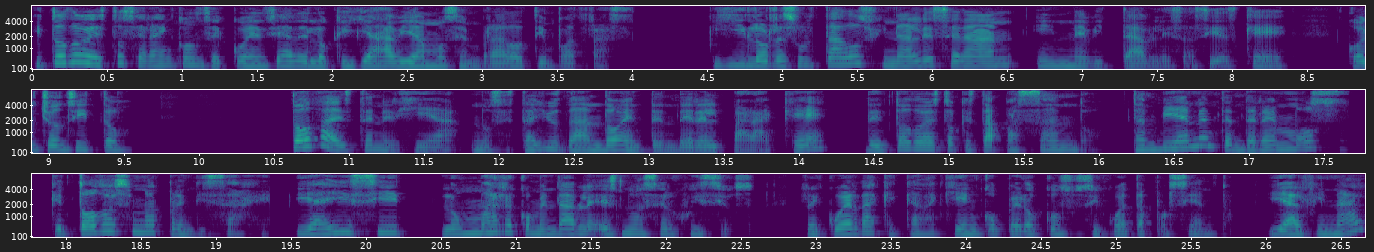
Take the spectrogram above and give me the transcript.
Y todo esto será en consecuencia de lo que ya habíamos sembrado tiempo atrás. Y los resultados finales serán inevitables, así es que colchoncito. Toda esta energía nos está ayudando a entender el para qué de todo esto que está pasando. También entenderemos que todo es un aprendizaje y ahí sí lo más recomendable es no hacer juicios. Recuerda que cada quien cooperó con su 50% y al final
